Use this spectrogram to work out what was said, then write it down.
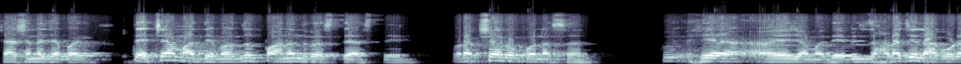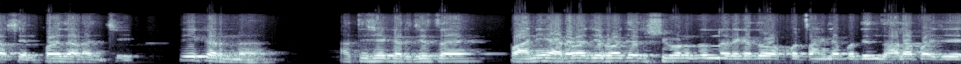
शासनाच्या बाजू त्याच्या माध्यमातून पानंद रस्ते असतील वृक्षारोपण असेल हे याच्यामध्ये म्हणजे झाडाची लागवड असेल फळझाडांची ते करणं अतिशय गरजेचं आहे. पाणी आडवा जिरवाच्या दृष्टिकोनातून नरेगाचा वापर चांगल्या पद्धतीने झाला पाहिजे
